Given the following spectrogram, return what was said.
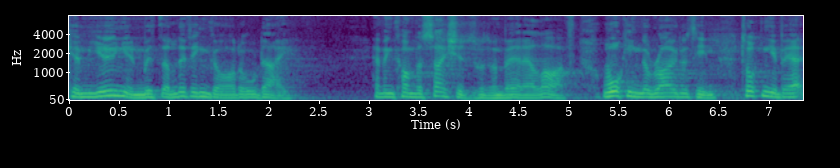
communion with the living God all day having conversations with Him about our life, walking the road with Him, talking about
